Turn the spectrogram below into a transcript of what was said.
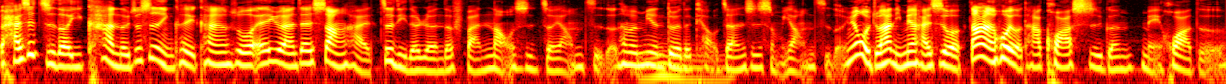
还是值得一看的。就是你可以看说，哎，原来在上海这里的人的烦恼是这样子的，他们面对的挑战是什么样子的？嗯、因为我觉得它里面还是有，当然会有他夸饰跟美化的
